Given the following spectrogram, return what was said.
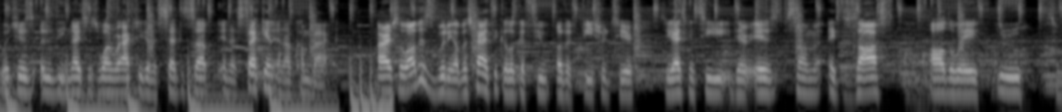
which is the nicest one. We're actually going to set this up in a second and I'll come back. All right, so while this is booting up, let's kind of take a look at a few other features here. So you guys can see there is some exhaust all the way through some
